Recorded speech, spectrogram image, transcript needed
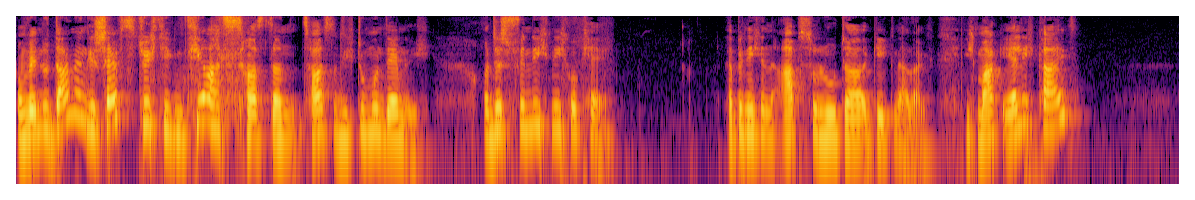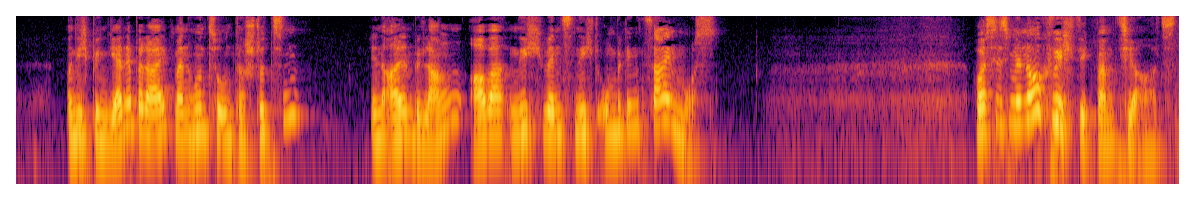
Und wenn du dann einen geschäftstüchtigen Tierarzt hast, dann zahlst du dich dumm und dämlich. Und das finde ich nicht okay. Da bin ich ein absoluter Gegner. Ich mag Ehrlichkeit und ich bin gerne bereit, meinen Hund zu unterstützen in allen Belangen, aber nicht, wenn es nicht unbedingt sein muss. Was ist mir noch wichtig beim Tierarzt?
